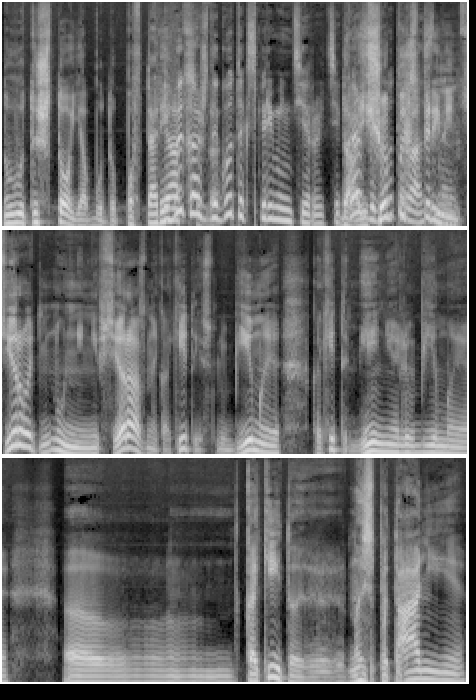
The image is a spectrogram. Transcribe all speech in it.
Ну вот и что я буду И повторяться? вы каждый да? год экспериментируете. Да, каждый еще год разные. поэкспериментировать, ну, не, не все разные, какие-то есть любимые, какие-то менее любимые, э, какие-то э, на испытании.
